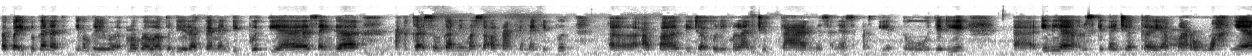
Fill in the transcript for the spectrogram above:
Bapak Ibu kan nanti membawa, membawa bendera Kemendikbud ya, sehingga agak sungkan nih masa orang Kemendikbud uh, apa tidak boleh melanjutkan misalnya seperti itu jadi uh, ini yang harus kita jaga ya marwahnya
